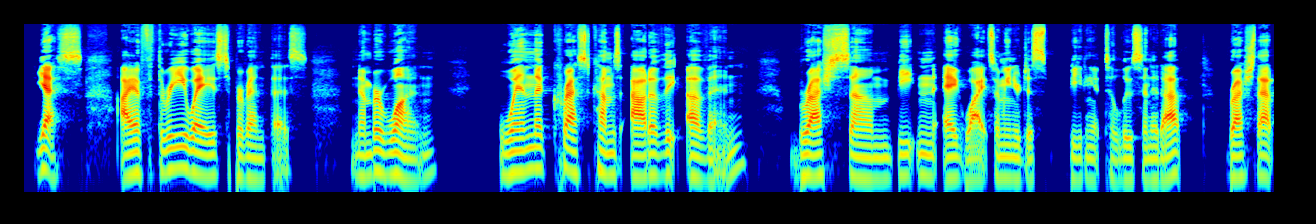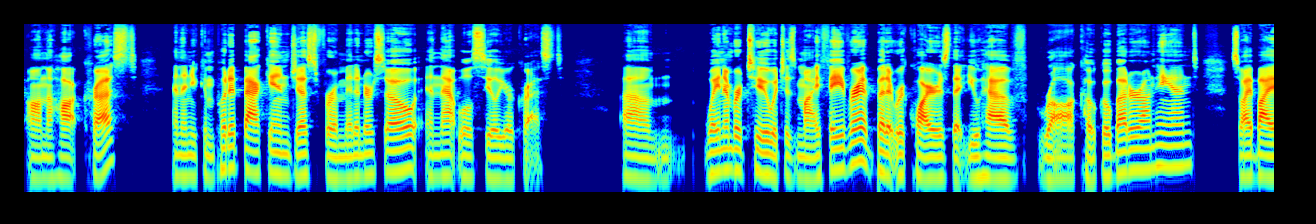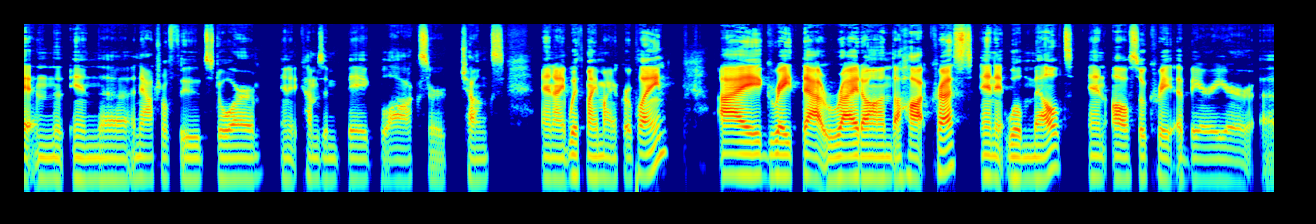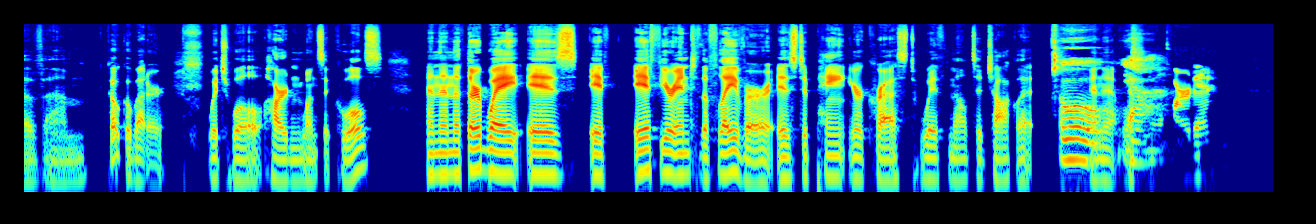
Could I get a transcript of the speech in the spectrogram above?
Yes, I have three ways to prevent this. Number one, when the crust comes out of the oven, brush some beaten egg white. So, I mean, you're just beating it to loosen it up. Brush that on the hot crust, and then you can put it back in just for a minute or so, and that will seal your crust. Um, way number two, which is my favorite, but it requires that you have raw cocoa butter on hand. So I buy it in the in the natural food store, and it comes in big blocks or chunks. And I with my microplane, I grate that right on the hot crust, and it will melt and also create a barrier of um, cocoa butter, which will harden once it cools. And then the third way is if if you're into the flavor, is to paint your crust with melted chocolate. Oh, yeah. Harden,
